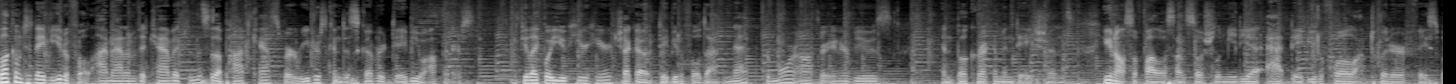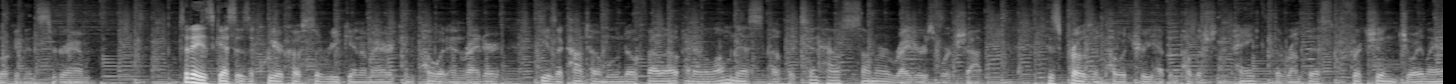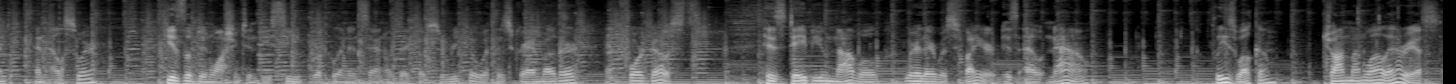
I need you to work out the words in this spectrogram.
Welcome to Debutiful. I'm Adam Vitcavage, and this is a podcast where readers can discover debut authors. If you like what you hear here, check out debutiful.net for more author interviews and book recommendations. You can also follow us on social media at Debutiful on Twitter, Facebook, and Instagram. Today's guest is a queer Costa Rican American poet and writer. He is a CantoMundo Fellow and an alumnus of the Tin House Summer Writers Workshop. His prose and poetry have been published in Pank, The Rumpus, Friction, Joyland, and elsewhere. He has lived in Washington, D.C., Brooklyn, and San Jose, Costa Rica with his grandmother and four ghosts. His debut novel, Where There Was Fire, is out now. Please welcome John Manuel Arias.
